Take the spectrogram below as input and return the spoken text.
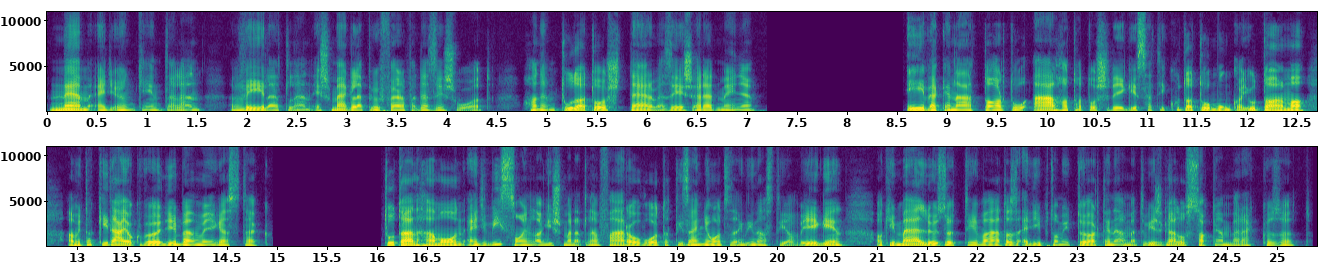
nem egy önkéntelen, véletlen és meglepő felfedezés volt, hanem tudatos tervezés eredménye. Éveken át tartó álhatatos régészeti munka jutalma, amit a királyok völgyében végeztek. Tutankhamon egy viszonylag ismeretlen fáraó volt a 18. dinasztia végén, aki mellőzötté vált az egyiptomi történelmet vizsgáló szakemberek között.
